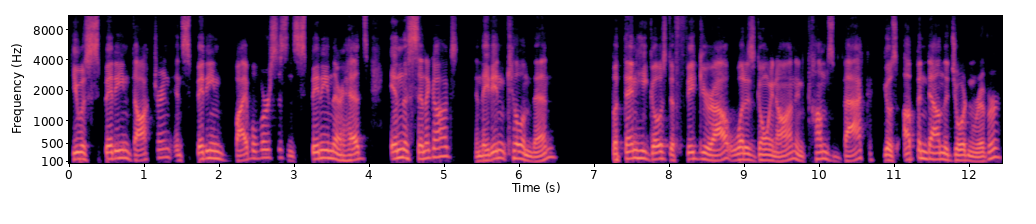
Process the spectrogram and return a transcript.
he was spitting doctrine and spitting Bible verses and spitting their heads in the synagogues, and they didn't kill him then. But then he goes to figure out what is going on and comes back. He goes up and down the Jordan River,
